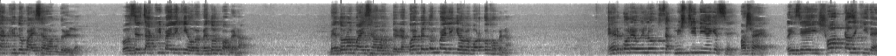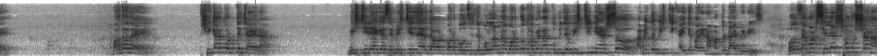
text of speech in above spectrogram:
চাকরি তো পাইছে, আলহামদুলিল্লাহ। বলছে, চাকরি পাইলে কি হবে? বেতন পাবে না। বেতনও পাইছে, আলহামদুলিল্লাহ। কয়, বেতন পাইলে কি হবে? বরকত হবে না। এরপরে ওই লোক মিষ্টি নিয়ে গেছে বাসায়। ওই যে এই সব কাজে কি দেয়? বাধা দেয়। স্বীকার করতে চায় না। মিষ্টি নিয়ে গেছে, মিষ্টি নিয়ে যাওয়ার পর বলছে যে, বললাম না, বরকত হবে না, তুমি যে মিষ্টি নিয়ে আসছো, আমি তো মিষ্টি খাইতে পারি না, আমার তো ডায়াবেটিস। বলছে, আমার ছেলের সমস্যা না,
